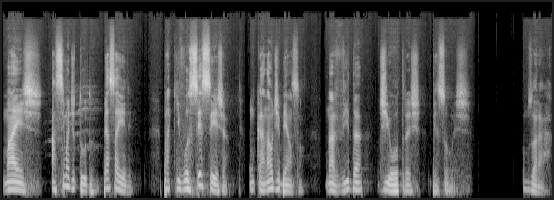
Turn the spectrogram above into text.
Mas, acima de tudo, peça a Ele para que você seja um canal de bênção na vida de outras pessoas. Vamos orar.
